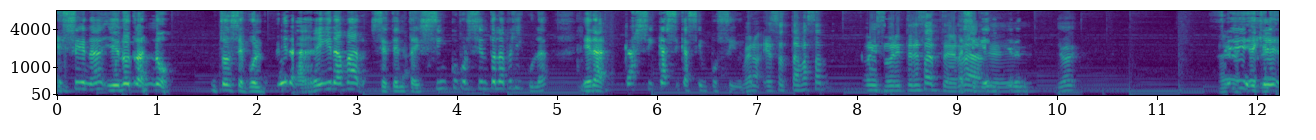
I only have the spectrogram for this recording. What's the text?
escenas y en otras no. Entonces volver a regrabar 75% de la película era casi, casi, casi imposible. Bueno, eso está pasando. Oye, súper interesante, ¿verdad? Eh, Sí, es que,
